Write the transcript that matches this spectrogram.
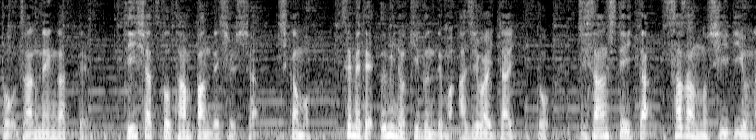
と残念がって T シャツと短パンで出社。しかもせめて海の気分でも味わいたいと持参していたサザンの CD を流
